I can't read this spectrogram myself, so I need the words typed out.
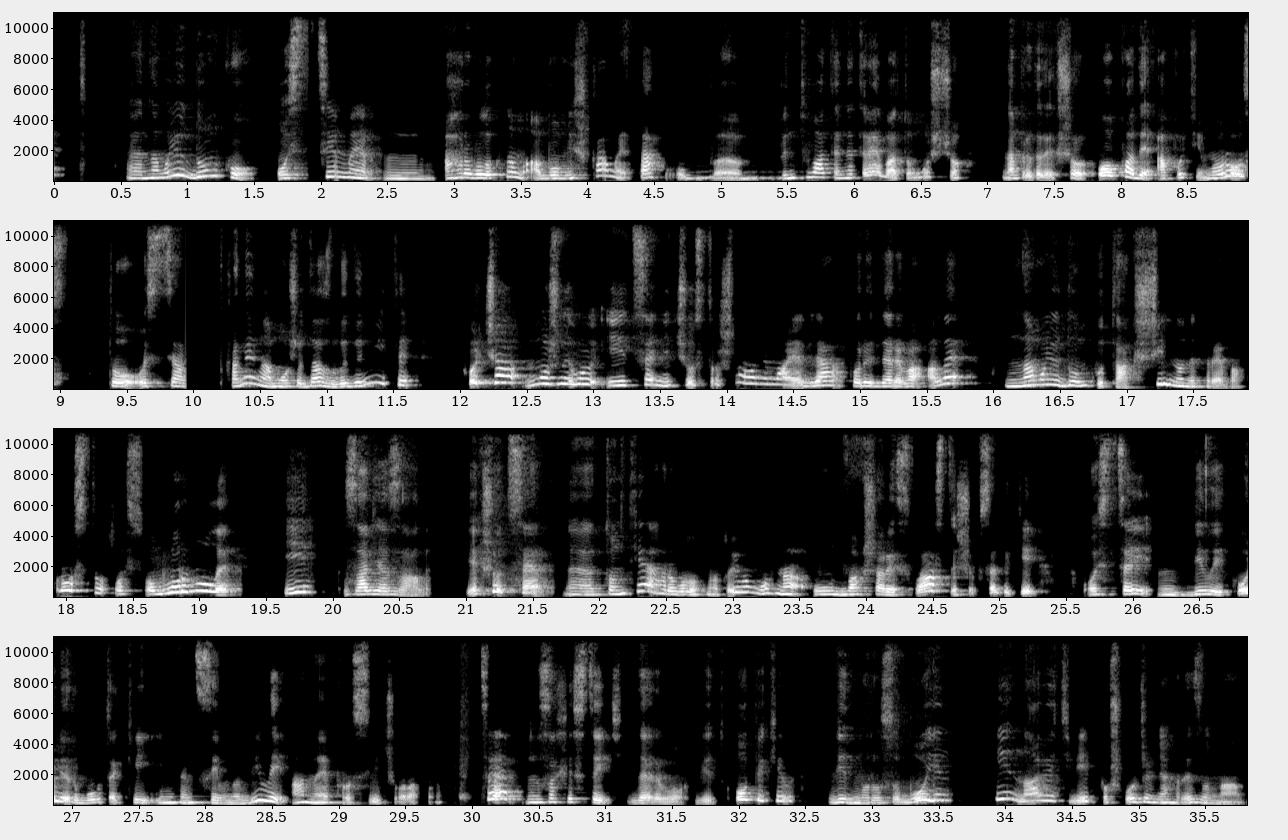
е, на мою думку, ось цими агроволокном або мішками так е, бинтувати не треба, тому що, наприклад, якщо опади, а потім мороз, то ось ця тканина може да, зледеніти. Хоча, можливо, і це нічого страшного немає для кори дерева, але, на мою думку, так, щільно не треба. Просто ось обгорнули і зав'язали. Якщо це е, тонке агроволокно, то його можна у два шари скласти, щоб все-таки ось цей білий колір був такий інтенсивно білий, а не просвічувала. Це захистить дерево від опіків, від морозобоїн і навіть від пошкодження гризунами.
